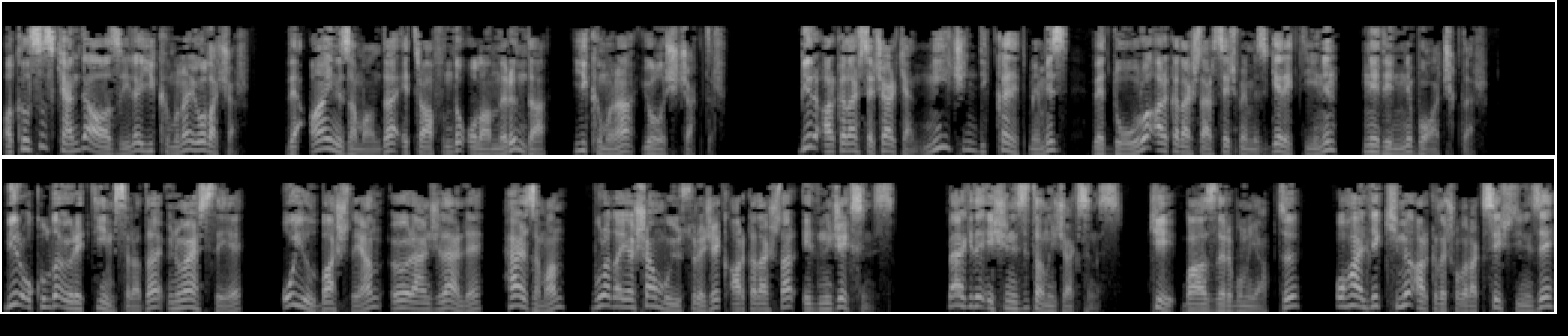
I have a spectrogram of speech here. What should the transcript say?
Akılsız kendi ağzıyla yıkımına yol açar ve aynı zamanda etrafında olanların da yıkımına yol açacaktır. Bir arkadaş seçerken niçin dikkat etmemiz ve doğru arkadaşlar seçmemiz gerektiğinin nedenini bu açıklar. Bir okulda öğrettiğim sırada üniversiteye o yıl başlayan öğrencilerle her zaman burada yaşam boyu sürecek arkadaşlar edineceksiniz. Belki de eşinizi tanıyacaksınız. Ki bazıları bunu yaptı. O halde kimi arkadaş olarak seçtiğinize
